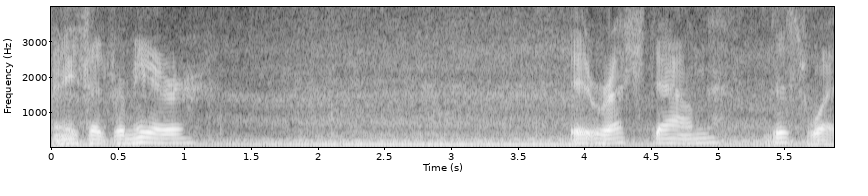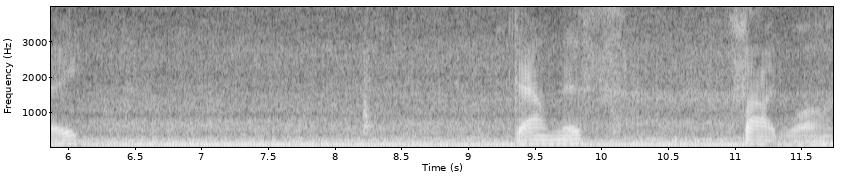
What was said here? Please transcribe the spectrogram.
And he said from here, it rushed down this way, down this sidewalk.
